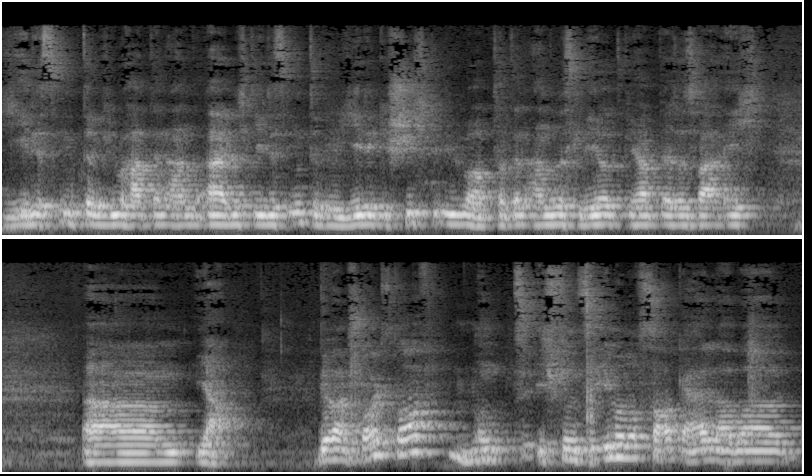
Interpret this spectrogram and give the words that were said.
jedes Interview hat ein anderes, äh, nicht jedes Interview, jede Geschichte überhaupt hat ein anderes Layout gehabt, also es war echt, ähm, ja, wir waren stolz drauf mhm. und ich finde sie immer noch saugeil, aber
